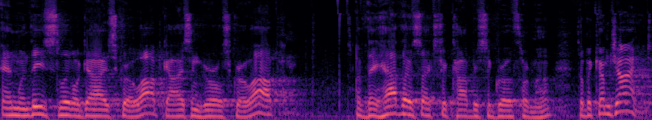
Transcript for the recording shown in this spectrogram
And when these little guys grow up, guys and girls grow up, if they have those extra copies of growth hormone, they'll become giant.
